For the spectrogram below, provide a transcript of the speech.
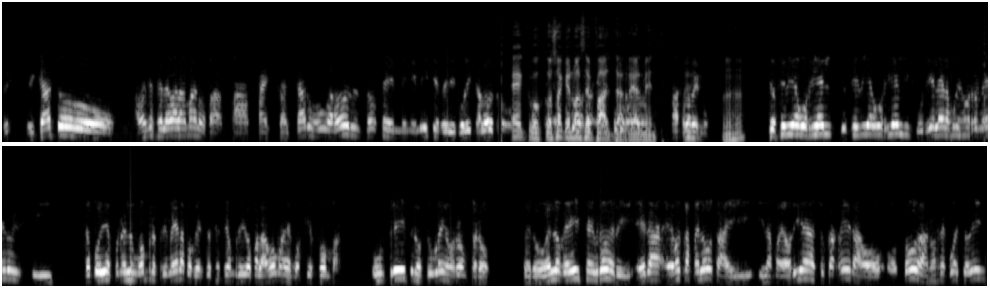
Ri- Ricardo a veces se le va la mano para exaltar a un jugador, entonces minimiza y ridiculiza al otro. Eh, co- cosa que no hace falta realmente. Pasa lo mismo. Yo sí vi a Gurriel, yo sí vi a Gurriel y Gurriel era muy jorronero y, y no podía ponerle un hombre primera porque entonces ese hombre iba para la goma de cualquier forma. Un triple, un tuve y jorrón, pero pero es lo que dice brother y era es otra pelota y, y la mayoría de su carrera o, o toda, no recuerdo bien,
